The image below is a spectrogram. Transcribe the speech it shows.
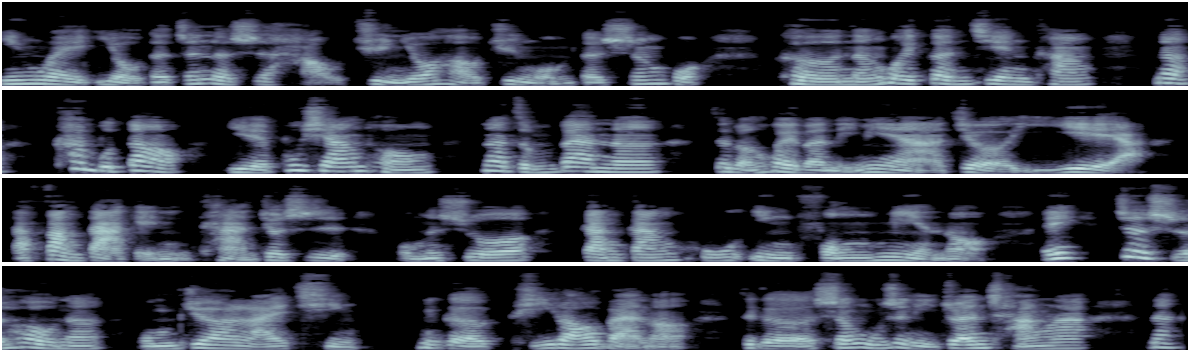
因为有的真的是好菌，有好菌，我们的生活。可能会更健康，那看不到也不相同，那怎么办呢？这本绘本里面啊，就有一页啊，它放大给你看，就是我们说刚刚呼应封面哦。诶，这时候呢，我们就要来请那个皮老板了，啊，这个生物是你专长啦，那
